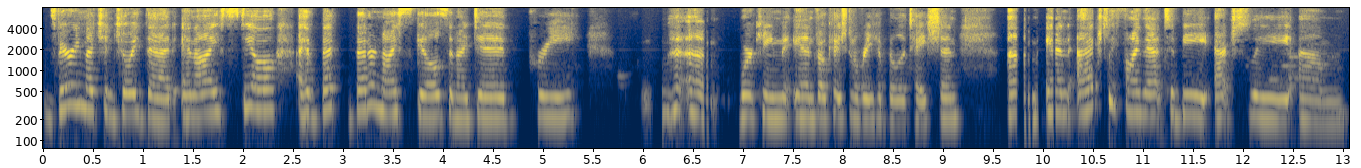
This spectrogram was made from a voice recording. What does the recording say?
very much enjoyed that. And I still I have bet better knife skills than I did pre um, working in vocational rehabilitation, um, and I actually find that to be actually. Um,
